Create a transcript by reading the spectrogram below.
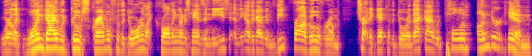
were like one guy would go scramble for the door, like crawling on his hands and knees, and the other guy would leapfrog over him, try to get to the door. That guy would pull him under him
